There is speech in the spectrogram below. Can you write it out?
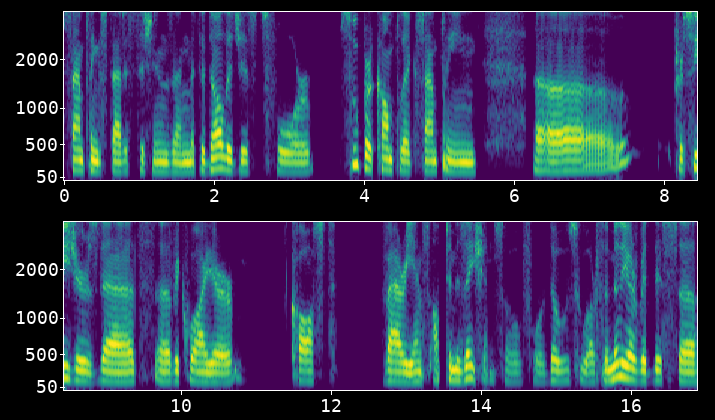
sampling statisticians and methodologists for super complex sampling uh, procedures that uh, require cost variance optimization. So for those who are familiar with this uh,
